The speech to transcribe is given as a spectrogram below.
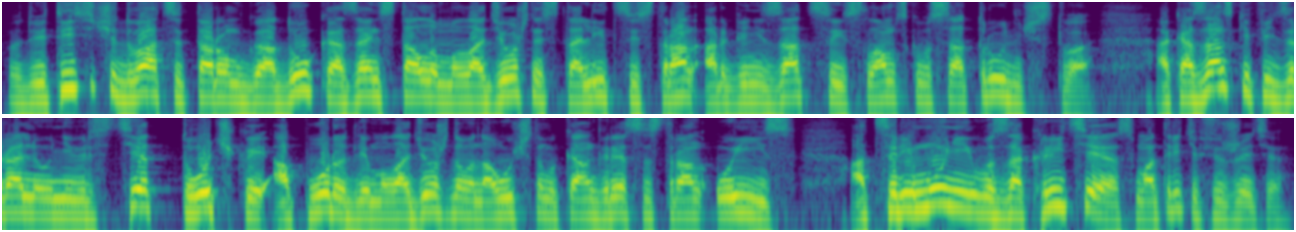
В 2022 году Казань стала молодежной столицей стран Организации исламского сотрудничества, а Казанский федеральный университет – точкой опоры для молодежного научного конгресса стран ОИС. О церемонии его закрытия смотрите в сюжете.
